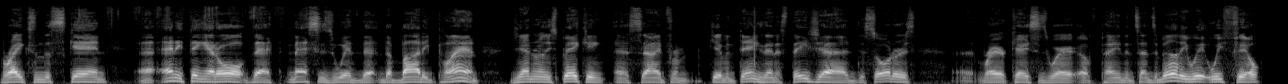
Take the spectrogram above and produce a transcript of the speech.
breaks in the skin, uh, anything at all that messes with the, the body plan generally speaking, aside from given things, anesthesia, disorders, uh, rare cases where of pain and sensibility, we, we feel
